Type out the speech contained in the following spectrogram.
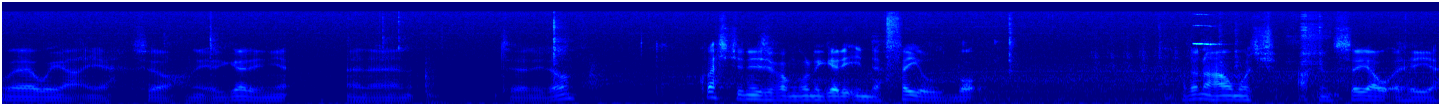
Where we at here? So, I need to get in yet, and then turn it on. Question is if I'm going to get it in the field, but I don't know how much I can see out of here.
